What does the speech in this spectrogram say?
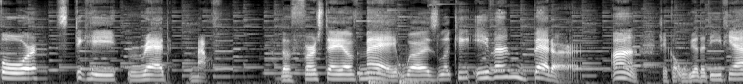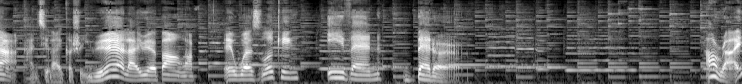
Four sticky red mouths. The first day of May was looking even better. 嗯，这个五月的第一天啊，看起来可是越来越棒了。It was looking even better. All right,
